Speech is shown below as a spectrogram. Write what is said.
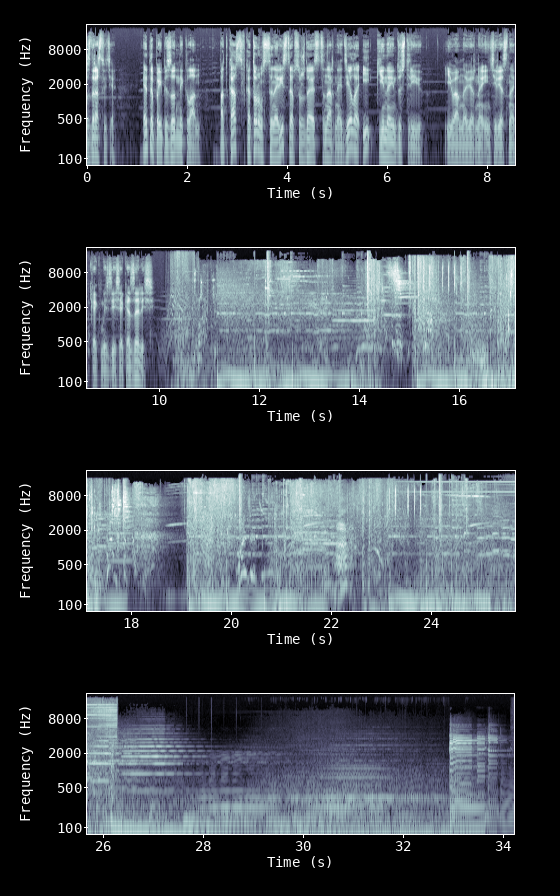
Здравствуйте! Это «Поэпизодный клан» – подкаст, в котором сценаристы обсуждают сценарное дело и киноиндустрию. И вам, наверное, интересно, как мы здесь оказались?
